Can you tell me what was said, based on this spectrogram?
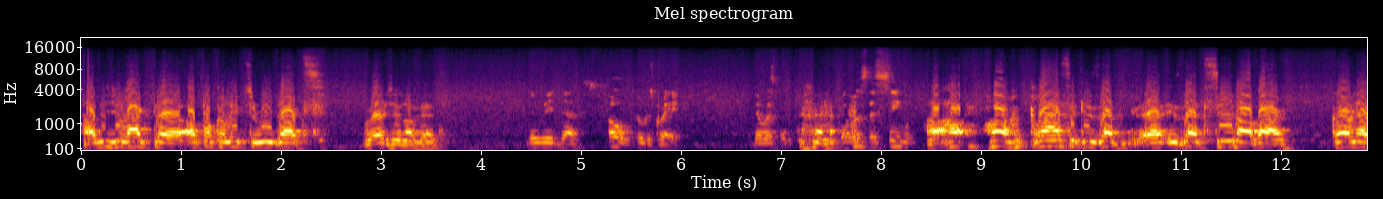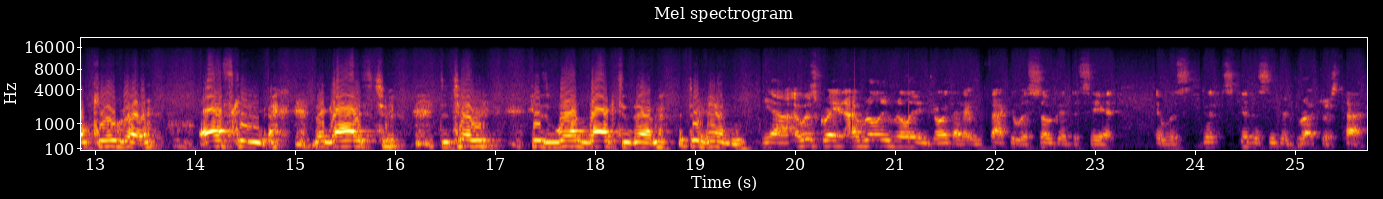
How did you like the Apocalypse Redux version of it? The Redux. Oh, it was great. There was the, there was the scene. How, how, how classic is that? Uh, is that scene of our Colonel Kilgore asking the guys to to turn his board back to them to him? Yeah, it was great. I really, really enjoyed that. In fact, it was so good to see it. It was good, it's good to see the director's cut.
